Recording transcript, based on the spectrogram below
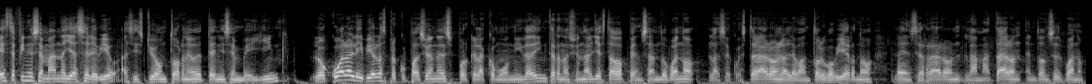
Este fin de semana ya se le vio, asistió a un torneo de tenis en Beijing, lo cual alivió las preocupaciones porque la comunidad internacional ya estaba pensando, bueno, la secuestraron, la levantó el gobierno, la encerraron, la mataron. Entonces, bueno,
